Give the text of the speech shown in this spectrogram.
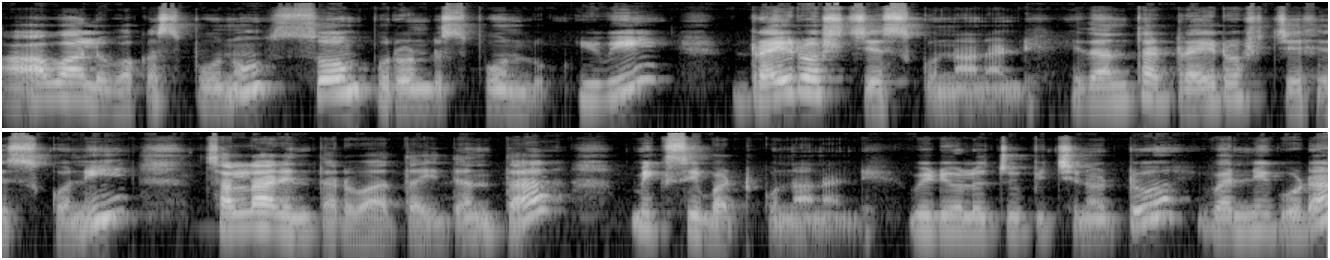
ఆవాలు ఒక స్పూను సోంపు రెండు స్పూన్లు. ఇవి డ్రై రోస్ట్ చేసుకున్నానండి. ఇదంతా డ్రై రోస్ట్ చేసేసుకొని చల్లారిన తర్వాత ఇదంతా మిక్సీ పట్టుకున్నానండి. వీడియోలో చూపించినట్టు ఇవన్నీ కూడా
